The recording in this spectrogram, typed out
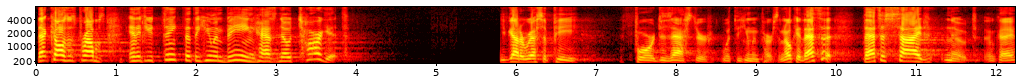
That causes problems. And if you think that the human being has no target, you've got a recipe for disaster with the human person. Okay, that's a that's a side note, okay?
